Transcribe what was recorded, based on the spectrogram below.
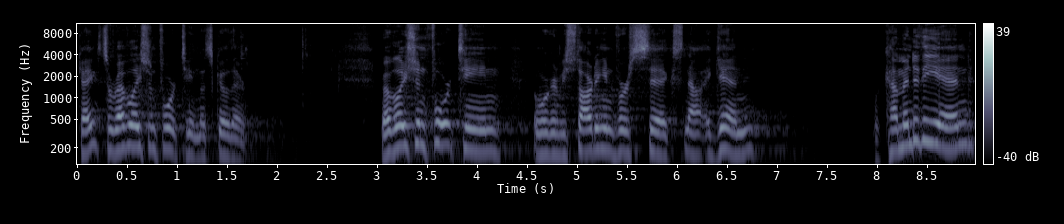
Okay, so Revelation 14, let's go there. Revelation 14, and we're going to be starting in verse 6. Now, again, we're coming to the end.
